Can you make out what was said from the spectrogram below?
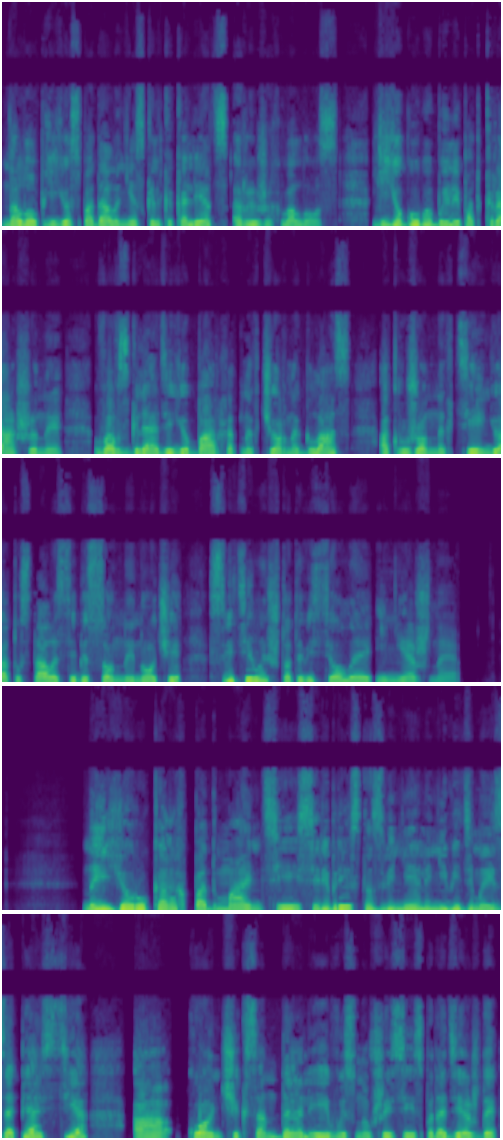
На лоб ее спадало несколько колец рыжих волос. Ее губы были подкрашены. Во взгляде ее бархатных черных глаз, окруженных тенью от усталости бессонной ночи, светилось что-то веселое и нежное. На ее руках под мантией серебристо звенели невидимые запястья, а кончик сандалии, высунувшийся из-под одежды,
